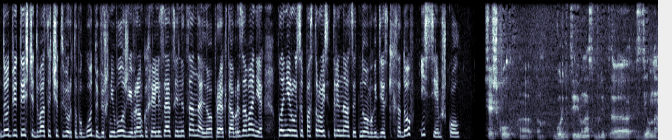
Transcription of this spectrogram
До 2024 года в Верхневолжье в рамках реализации национального проекта образования планируется построить 13 новых детских садов и 7 школ. Часть школ э, там, в городе Твери у нас будет э, сделана,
